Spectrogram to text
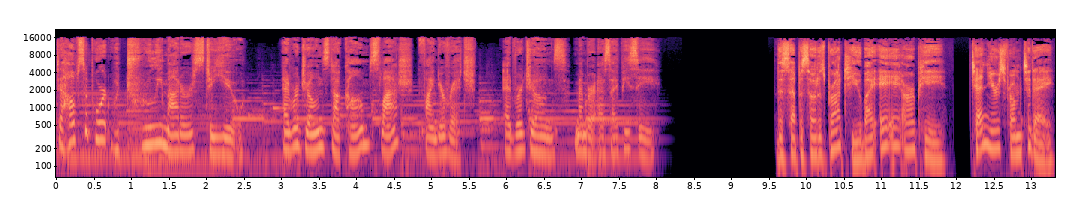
to help support what truly matters to you. EdwardJones.com slash find your rich. Edward Jones, member SIPC. This episode is brought to you by AARP. Ten years from today,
